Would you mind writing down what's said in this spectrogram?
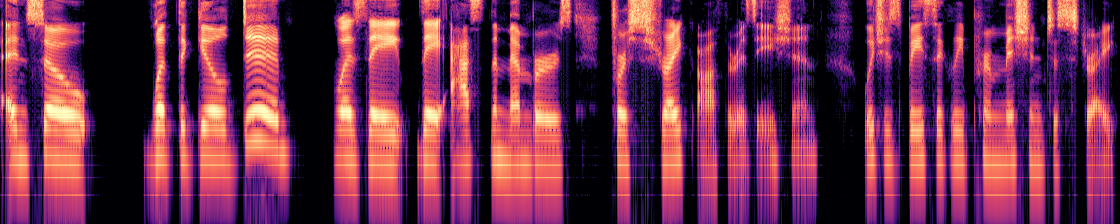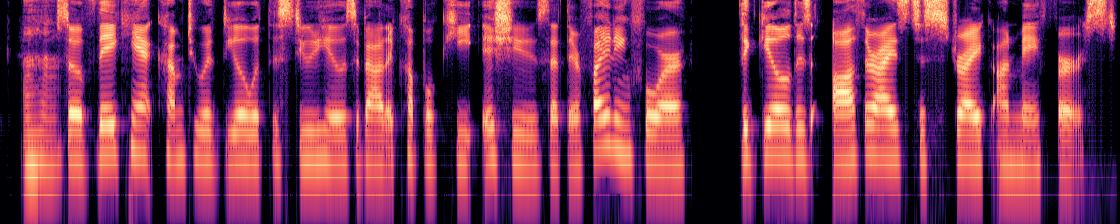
And so what the guild did was they they asked the members for strike authorization, which is basically permission to strike. Mhm. So if they can't come to a deal with the studios about a couple key issues that they're fighting for, the guild is authorized to strike on May 1st,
